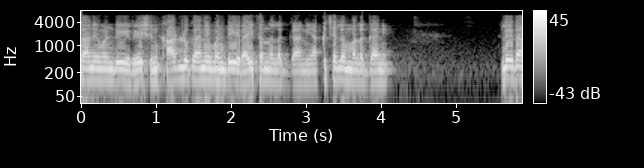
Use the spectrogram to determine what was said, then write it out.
కానివ్వండి రేషన్ కార్డులు కానివ్వండి రైతన్నలకు కానీ అక్క చెల్లెమ్మలకు కానీ లేదా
